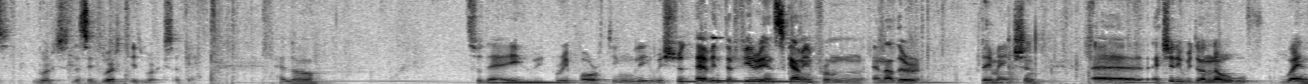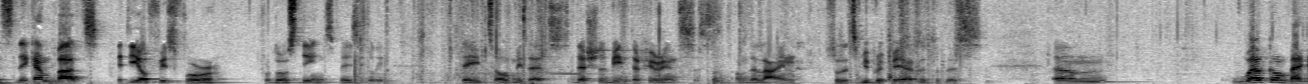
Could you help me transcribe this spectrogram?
Yes, it works. Does it work? It works. Okay. Hello. Today, reportingly, we should have interference coming from another dimension. Uh, actually, we don't know whence they come, but at the office for for those things, basically, they told me that there should be interference on the line. So let's be prepared to this. Um, welcome back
